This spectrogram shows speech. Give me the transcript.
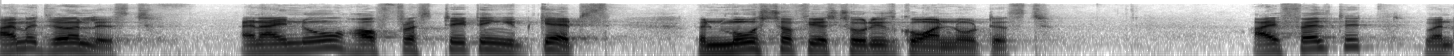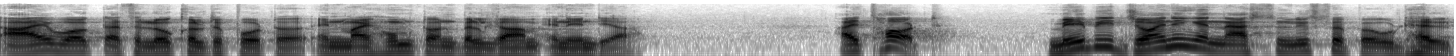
I'm a journalist, and I know how frustrating it gets when most of your stories go unnoticed. I felt it when I worked as a local reporter in my hometown Belgaum in India. I thought maybe joining a national newspaper would help.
